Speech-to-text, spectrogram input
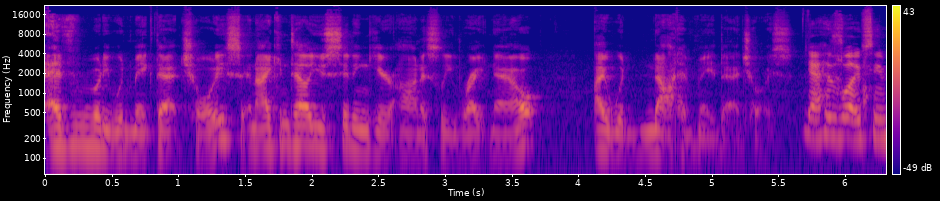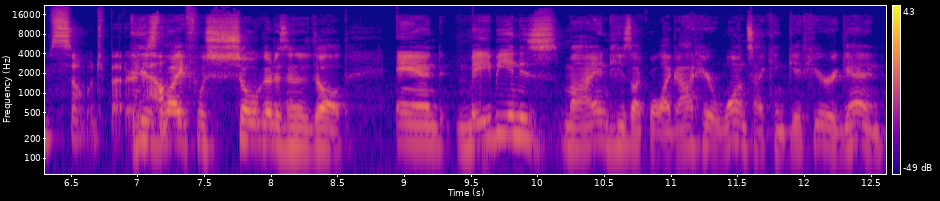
everybody would make that choice, and I can tell you sitting here honestly right now, I would not have made that choice. Yeah, his life seems so much better His now. life was so good as an adult, and maybe in his mind he's like, "Well, I got here once, I can get here again."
